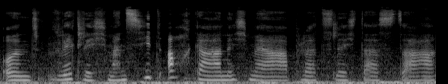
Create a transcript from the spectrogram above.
Und wirklich, man sieht auch gar nicht mehr plötzlich, dass da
